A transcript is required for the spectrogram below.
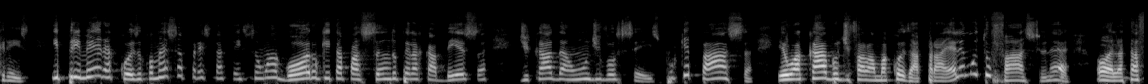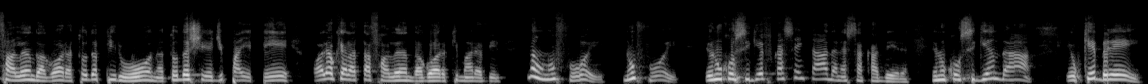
crença. E primeira coisa, começa a prestar atenção agora o que está passando pela cabeça de cada um de vocês. Porque passa. Eu acabo de falar uma coisa, ah, para ela é muito fácil, né? Olha, ela está falando agora toda piruona, toda cheia de paetê. Olha o que ela está falando agora, que maravilha. Não, não foi, não foi. Eu não conseguia ficar sentada nessa cadeira. Eu não conseguia andar. Eu quebrei.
